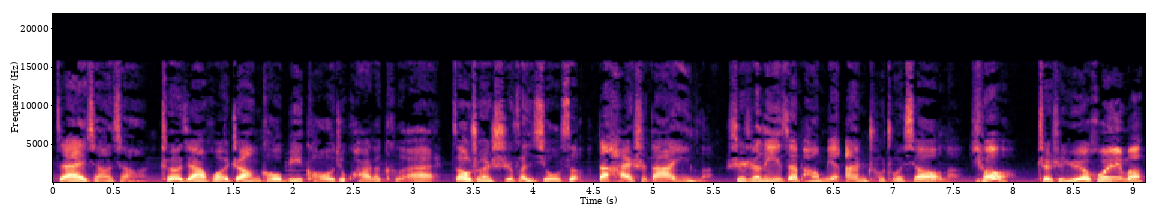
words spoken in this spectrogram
再想想，这家伙张口闭口就夸他可爱，早川十分羞涩，但还是答应了。世之礼在旁边暗戳戳笑了，哟。这是约会吗？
